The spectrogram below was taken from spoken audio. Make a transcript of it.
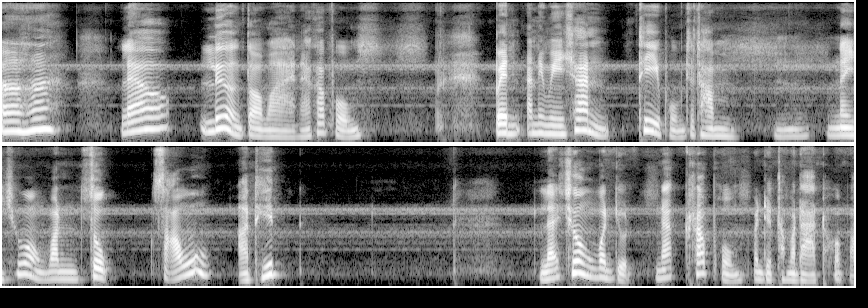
อ่าฮะแล้ว เรื่องต่อมานะครับผม เป็นแอนิเมชันที่ผมจะทำในช่วงวันศุกร์เสาร์อาทิตย์ และช่วงวันหยุดนะครับผม วันหยุดธรรมดาทั่วไป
